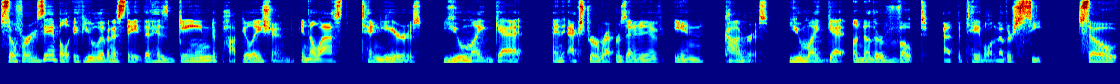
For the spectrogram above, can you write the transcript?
So, for example, if you live in a state that has gained population in the last 10 years, you might get an extra representative in Congress. You might get another vote at the table, another seat. So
